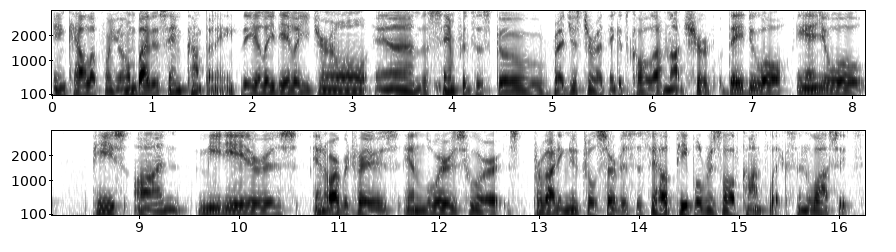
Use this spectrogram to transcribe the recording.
in California, owned by the same company, the LA Daily Journal and the San Francisco Register, I think it's called, I'm not sure. They do an annual piece on mediators and arbitrators and lawyers who are providing neutral services to help people resolve conflicts and lawsuits.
